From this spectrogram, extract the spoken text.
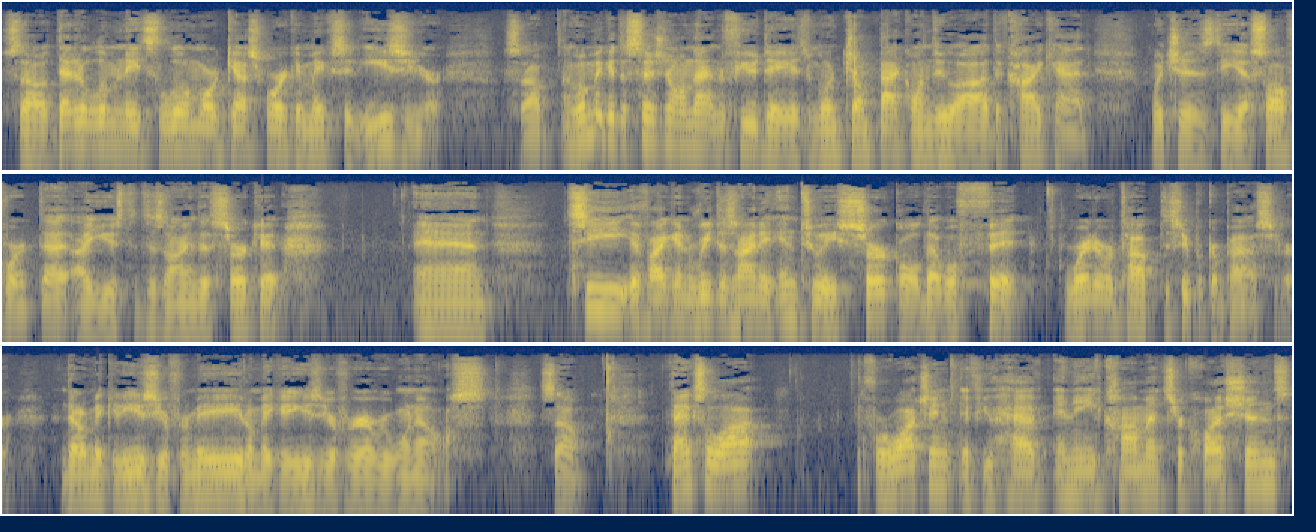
So that eliminates a little more guesswork and makes it easier. So I'm going to make a decision on that in a few days. I'm going to jump back onto uh, the KiCad, which is the uh, software that I use to design this circuit, and see if I can redesign it into a circle that will fit right over top the supercapacitor. And that'll make it easier for me, it'll make it easier for everyone else. So, thanks a lot for watching. If you have any comments or questions,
